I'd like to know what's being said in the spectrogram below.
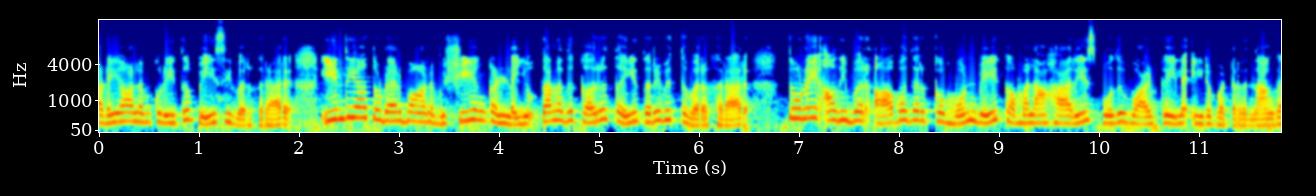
அடையாளம் குறித்து பேசி வருகிறார். இந்தியா தொடர்பான விஷயங்கள்லையும் தனது கருத்தை தெரிவித்து வருகிறார். துணை அதிபர் ஆவதற்கு முன்பே கமலா ஹாரிஸ் பொது வாழ்க்கையில் ஈடுபட்டிருந்தாங்க.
